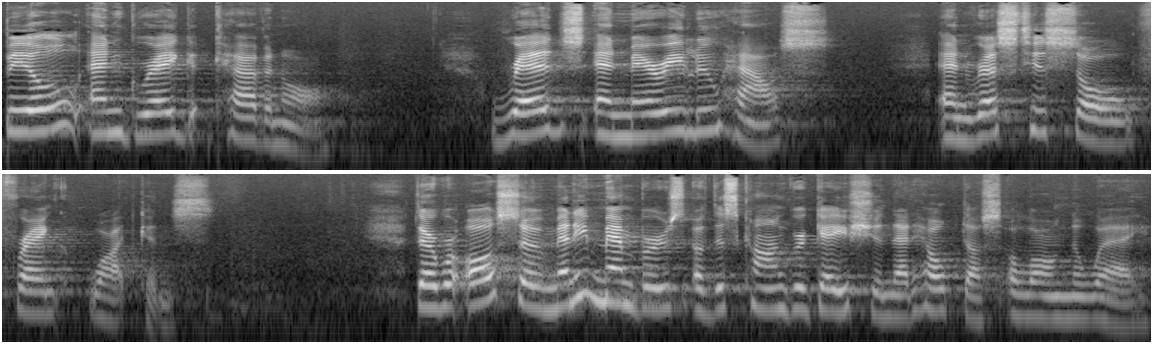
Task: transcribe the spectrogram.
Bill and Greg Kavanaugh, Reds and Mary Lou House, and rest his soul, Frank Watkins. There were also many members of this congregation that helped us along the way.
